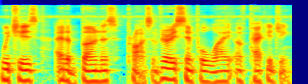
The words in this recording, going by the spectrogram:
which is at a bonus price. A very simple way of packaging.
